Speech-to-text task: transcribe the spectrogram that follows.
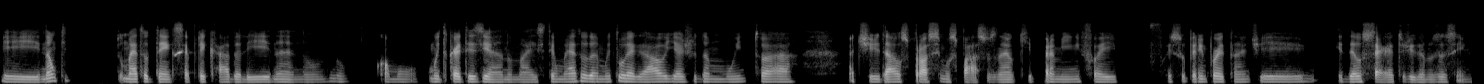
e não que o método tenha que ser aplicado ali, né, no, no, como muito cartesiano, mas ter um método é muito legal e ajuda muito a, a te dar os próximos passos, né, o que para mim foi, foi super importante e, e deu certo, digamos assim.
